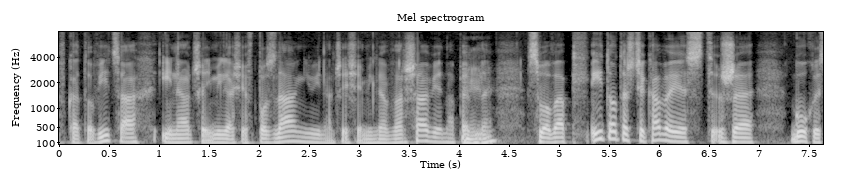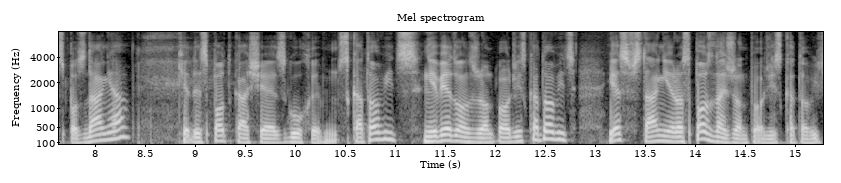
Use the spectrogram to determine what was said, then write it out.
w Katowicach, inaczej miga się w Poznaniu, inaczej się miga w Warszawie na pewne Mhm. słowa. I to też ciekawe jest, że głuchy z Poznania, kiedy spotka się z głuchym z Katowic, nie wiedząc, że on pochodzi z Katowic, jest w stanie rozpoznać, że on pochodzi z Katowic.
